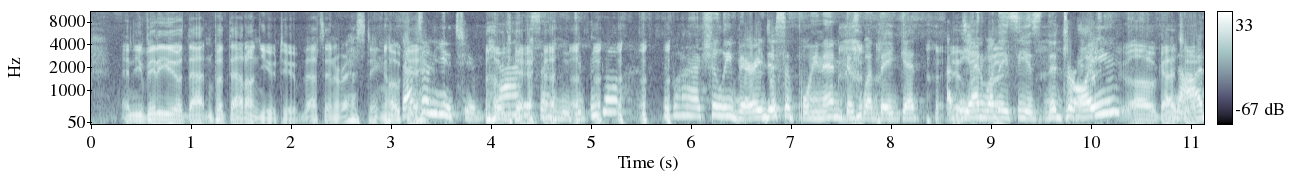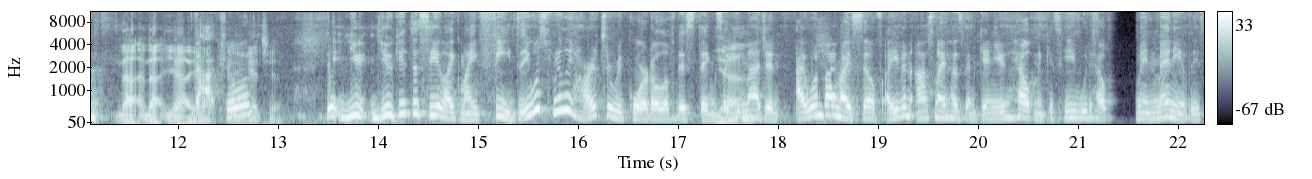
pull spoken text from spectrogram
and you videoed that and put that on YouTube. That's interesting. Okay. That's on YouTube. That is on YouTube. People, people are actually very disappointed because what they get at the end, what they see is the drawing. oh, gotcha. Not not, not yeah, yeah. actual. I get you. You you get to see like my feet. It was really hard to record all of these things. Like imagine, I went by myself. I even asked my husband, "Can you help me?" Because he would help me in many of these.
